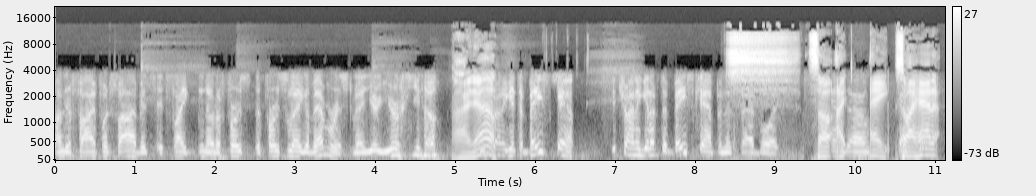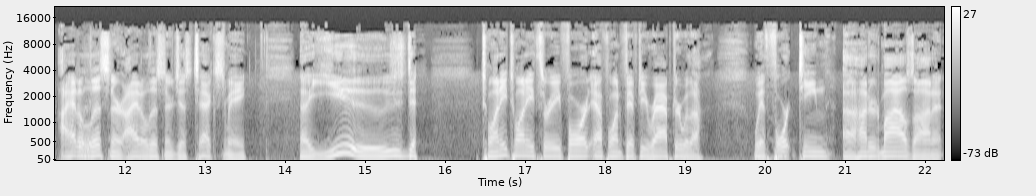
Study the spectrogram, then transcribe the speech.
under five foot five, it's it's like you know the first the first leg of Everest, man. You're you're you know I know. trying to get to base camp. You're trying to get up to base camp in this bad boy. So And, I uh, hey, so I had a, I had a listener. I had a listener just text me a used 2023 Ford F150 Raptor with a with 1400 miles on it,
